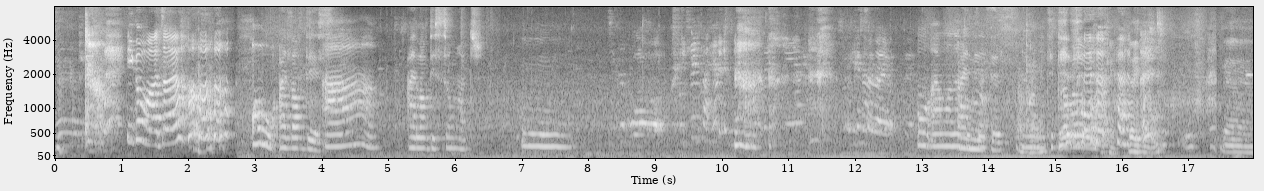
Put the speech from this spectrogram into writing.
이거 맞아요? Oh, I love this. 아. I love this so much. 음. 어, I wanna I do need this. this. I wanna do this. 오케이, 여기까지. 네,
